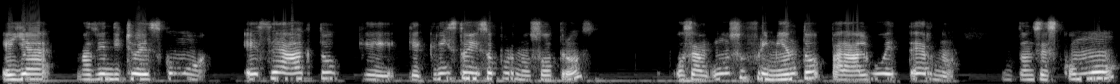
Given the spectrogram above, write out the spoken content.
Ella, más bien dicho, es como ese acto que, que Cristo hizo por nosotros, o sea, un sufrimiento para algo eterno. Entonces, ¿cómo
